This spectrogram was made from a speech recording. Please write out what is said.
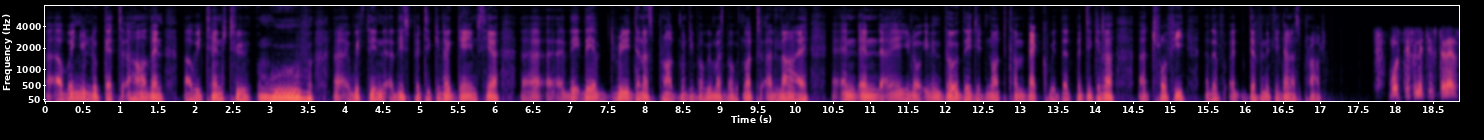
Uh, when you look at how then uh, we tend to move within these particular games here, they they have really done us proud, Modiba. We must, but we not a lie, and and you know even though they did not come back with that particular uh, trophy, uh, they've uh, definitely done us proud most definitely Stanley's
